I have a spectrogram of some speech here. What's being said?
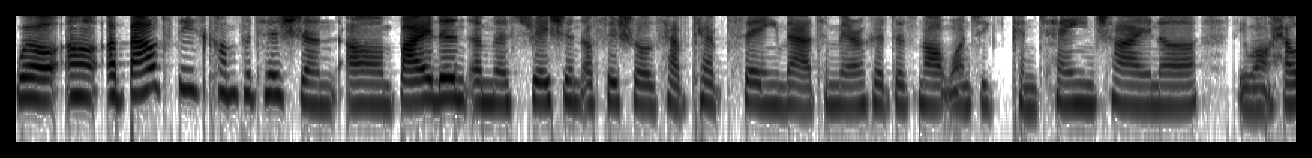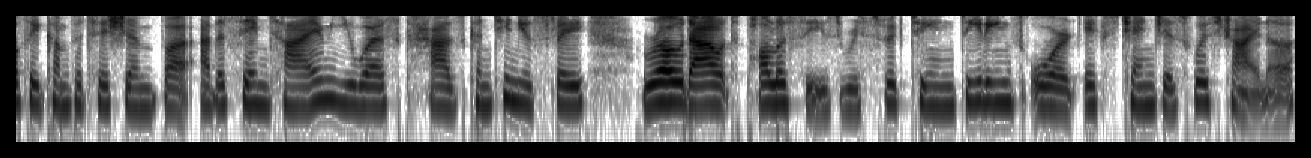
Well, uh, about these competition, um, Biden administration officials have kept saying that America does not want to contain China. They want healthy competition, but at the same time, U.S. has continuously rolled out policies restricting dealings or exchanges with China.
